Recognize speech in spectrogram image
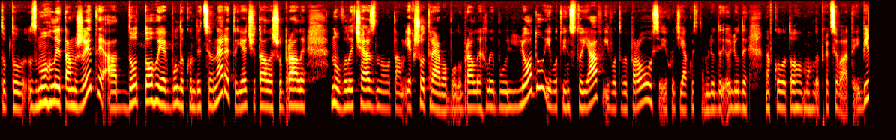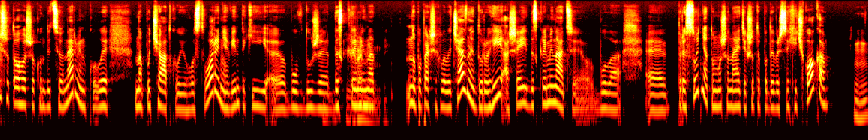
тобто, змогли там жити. А до того, як були кондиціонери, то я читала, що брали ну, величезну, там, якщо треба було, брали глибу льоду, і от він стояв, і от випаровувався, і хоч якось там люди, люди навколо того могли працювати. І більше того, що кондиціонер, він коли на початку його створення, він такий е, був дуже дискримінативний. Ну, по-перше, величезний, дорогий, а ще й дискримінація була е, присутня, тому що навіть якщо ти подивишся Хічкока, Угу.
